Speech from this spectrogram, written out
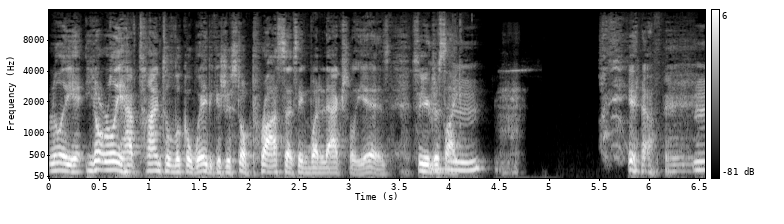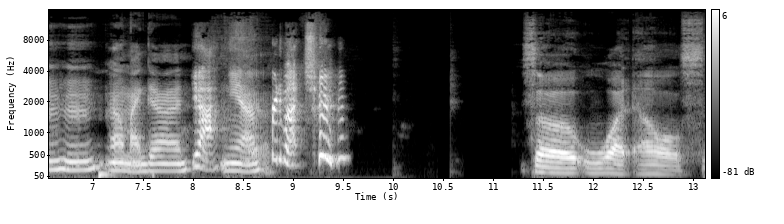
really you don't really have time to look away because you're still processing what it actually is. So you're just like Mhm. you know. Mhm. Oh my god. Yeah, Yeah. pretty much. So what else?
